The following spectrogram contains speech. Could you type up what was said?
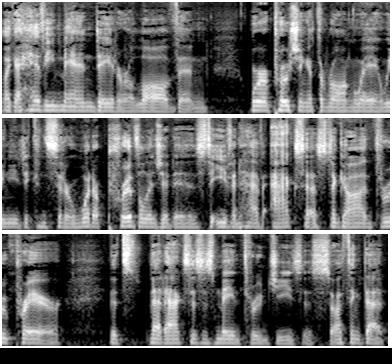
like a heavy mandate or a law, then we're approaching it the wrong way, and we need to consider what a privilege it is to even have access to God through prayer. That's, that access is made through Jesus. So I think that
